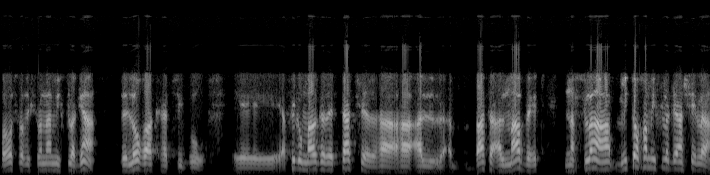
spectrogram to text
בראש ובראשונה מפלגה, ולא רק הציבור. אפילו מרגרט תאצ'ר, בת העל מוות, נפלה מתוך המפלגה שלה.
